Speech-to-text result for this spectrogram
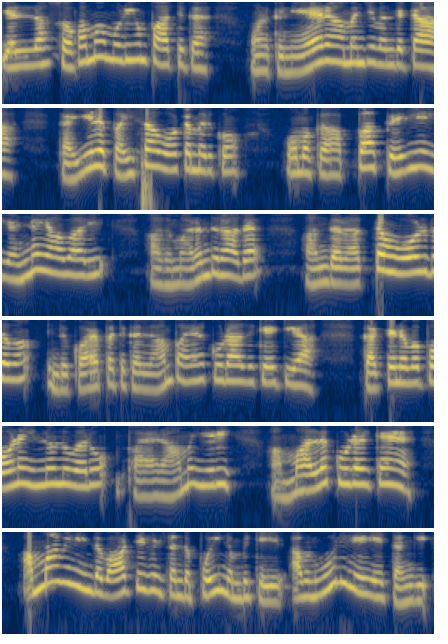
எல்லாம் சுகமா முடியும் பார்த்துக்க உனக்கு நேரம் அமைஞ்சு வந்துட்டா. கையில் பைசா ஓட்டம் இருக்கும். உமக்கு அப்பா பெரிய எண்ணெய் வியாபாரி அதை மறந்துடாத அந்த ரத்தம் ஓடுதவன். இந்த குழப்பத்துக்கெல்லாம் பயரக்கூடாது கேட்டியா. கட்டுனவ போன இன்னொன்று வரும். பயராம இரி. அம்மால கூட இருக்கேன். அம்மாவின் இந்த வார்த்தைகள் தந்த பொய் நம்பிக்கையில் அவன் ஊரிலேயே தங்கி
